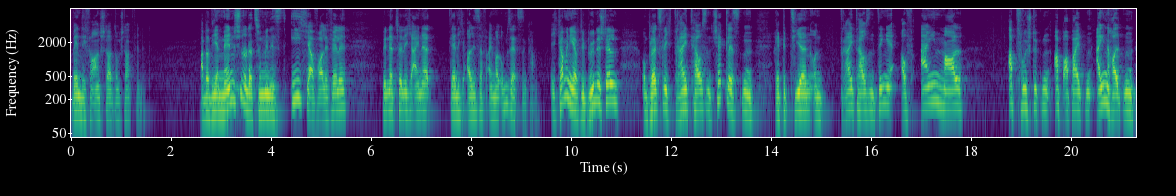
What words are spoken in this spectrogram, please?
wenn die Veranstaltung stattfindet. Aber wir Menschen, oder zumindest ich auf alle Fälle, bin natürlich einer, der nicht alles auf einmal umsetzen kann. Ich kann mich nicht auf die Bühne stellen und plötzlich 3000 Checklisten repetieren und 3000 Dinge auf einmal abfrühstücken, abarbeiten, einhalten,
